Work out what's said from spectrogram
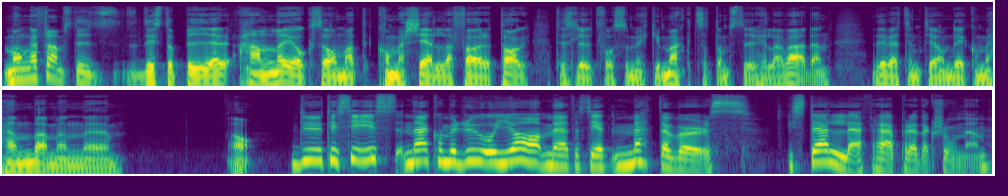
Många framtidsdystopier handlar ju också om att kommersiella företag till slut får så mycket makt så att de styr hela världen. Det vet inte jag om det kommer hända men eh, ja. Du till sist, när kommer du och jag mötas i ett metaverse istället för här på redaktionen?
